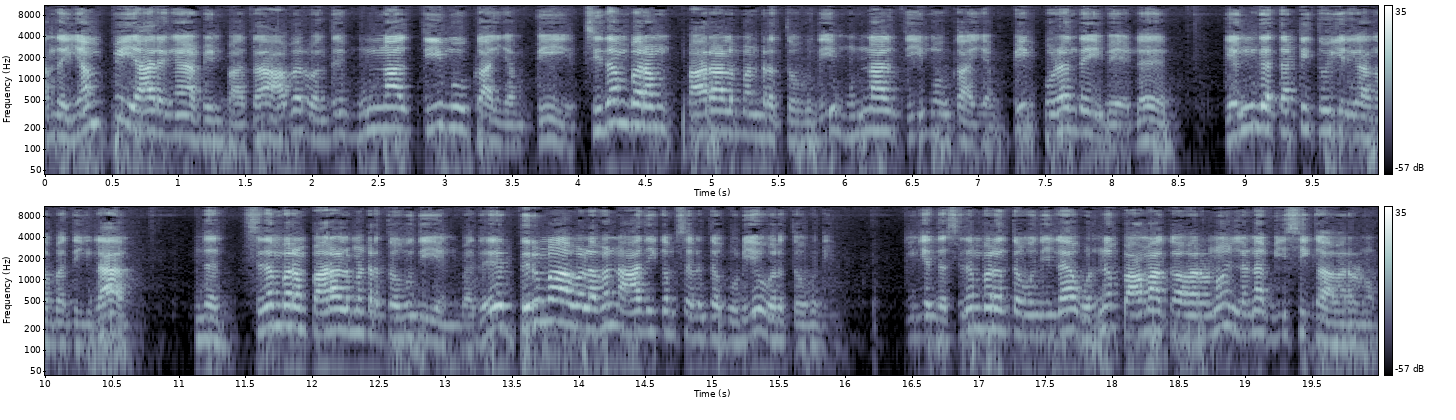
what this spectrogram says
அந்த எம்பி யாருங்க அப்படின்னு பார்த்தா அவர் வந்து முன்னாள் திமுக எம்பி சிதம்பரம் பாராளுமன்ற தொகுதி முன்னாள் திமுக எம்பி குழந்தை வேலு. எங்க தட்டி தூக்கியிருக்காங்க பாத்தீங்களா? இந்த சிதம்பரம் பாராளுமன்ற தொகுதி என்பது திருமாவளவன் ஆதிக்கம் செலுத்தக்கூடிய ஒரு தொகுதி. இங்க இந்த சிதம்பரம் தொகுதியில ஒண்ணு பாமக வரணும் இல்லைன்னா விசிக வரணும்.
